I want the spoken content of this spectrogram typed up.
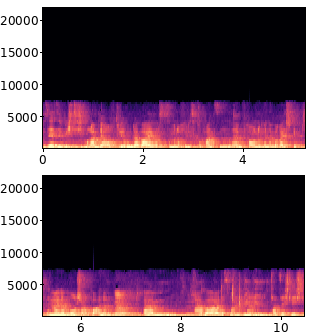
sehr, sehr wichtig im Rahmen der Aufklärung dabei, was es immer noch für Diskrepanzen im ähm, Frauen- und Männerbereich gibt, in mhm. meiner Branche auch vor allem. Ja. Ähm, aber dass man tatsächlich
